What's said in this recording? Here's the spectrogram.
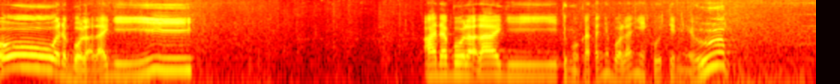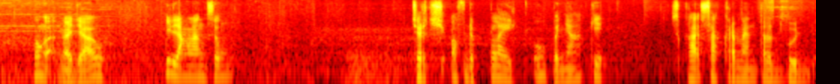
Oh, ada bola lagi. Ada bola lagi. Tunggu, katanya bolanya ngikutin ya. Up. Oh, nggak nggak jauh. Hilang langsung. Church of the Plague. Oh, penyakit. Sacramental Blood.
